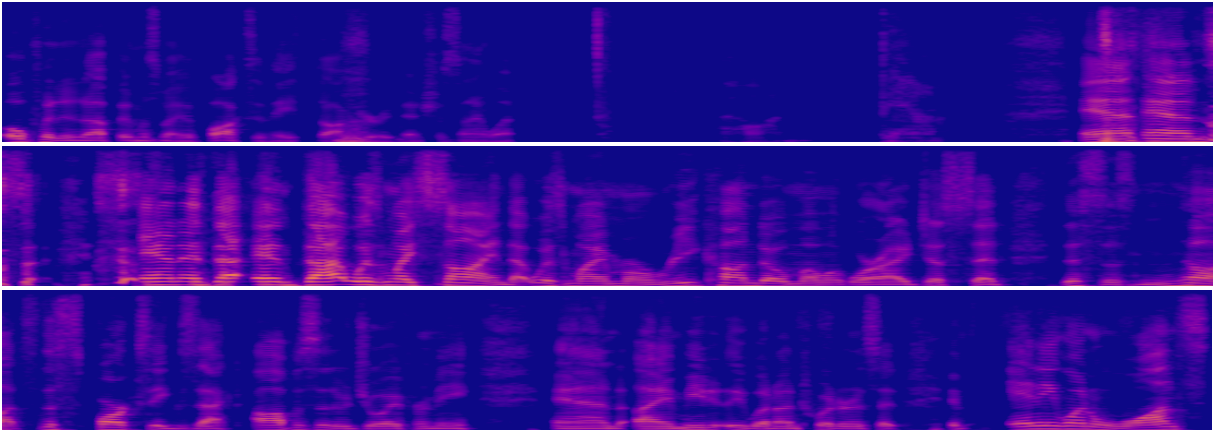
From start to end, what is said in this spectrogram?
Open it up, it was my box of Eighth Doctor Adventures, and I went, "Oh, damn!" And and and that and that was my sign. That was my Marie Kondo moment where I just said, "This is nuts. This sparks the exact opposite of joy for me." And I immediately went on Twitter and said, "If anyone wants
